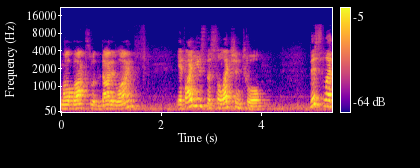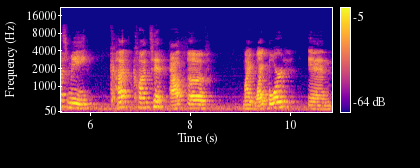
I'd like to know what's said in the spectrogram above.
small box with a dotted line. If I use the selection tool, this lets me cut content out of my whiteboard and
